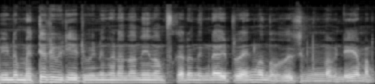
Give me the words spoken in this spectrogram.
വീണ്ടും മറ്റൊരു വീഡിയോ ആയിട്ട് വീണ്ടും കാണാം. നന്ദി നമസ്കാരം. നിങ്ങളുടെ അഭിപ്രായങ്ങളും നിർദ്ദേശങ്ങളും കമന്റ് ചെയ്യാൻ മറക്കും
